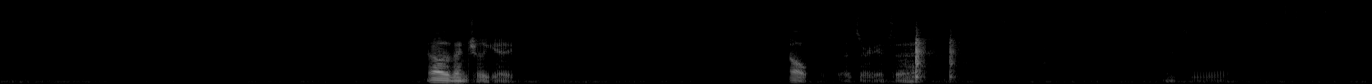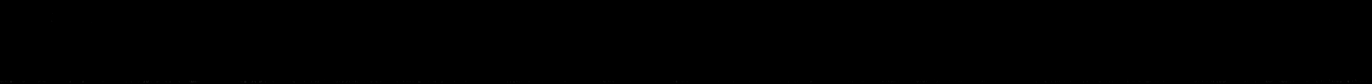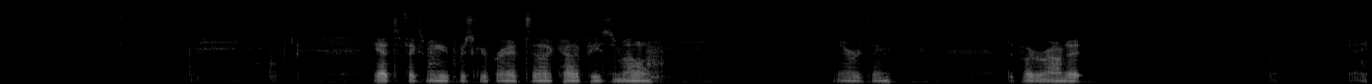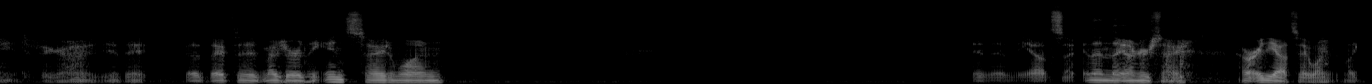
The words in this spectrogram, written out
I'll eventually get it. Oh, that's right. It's a. Uh, let's see. You have to fix my Uber scooper. I have to cut a piece of metal and everything to put around it. I need to figure out how to do that. I have to measure the inside one. And then the outside, and then the underside, or the outside one, like.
